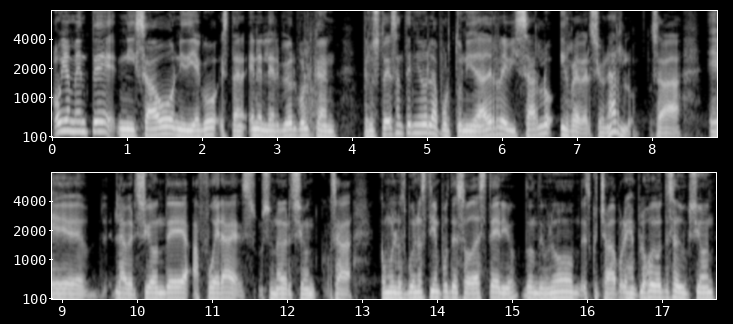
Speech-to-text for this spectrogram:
obviamente ni Sao ni Diego están en el nervio del volcán, pero ustedes han tenido la oportunidad de revisarlo y reversionarlo. O sea, eh, la versión de afuera es, una versión, o sea, como en los buenos tiempos de Soda Stereo, donde uno escuchaba, por ejemplo, juegos de seducción,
